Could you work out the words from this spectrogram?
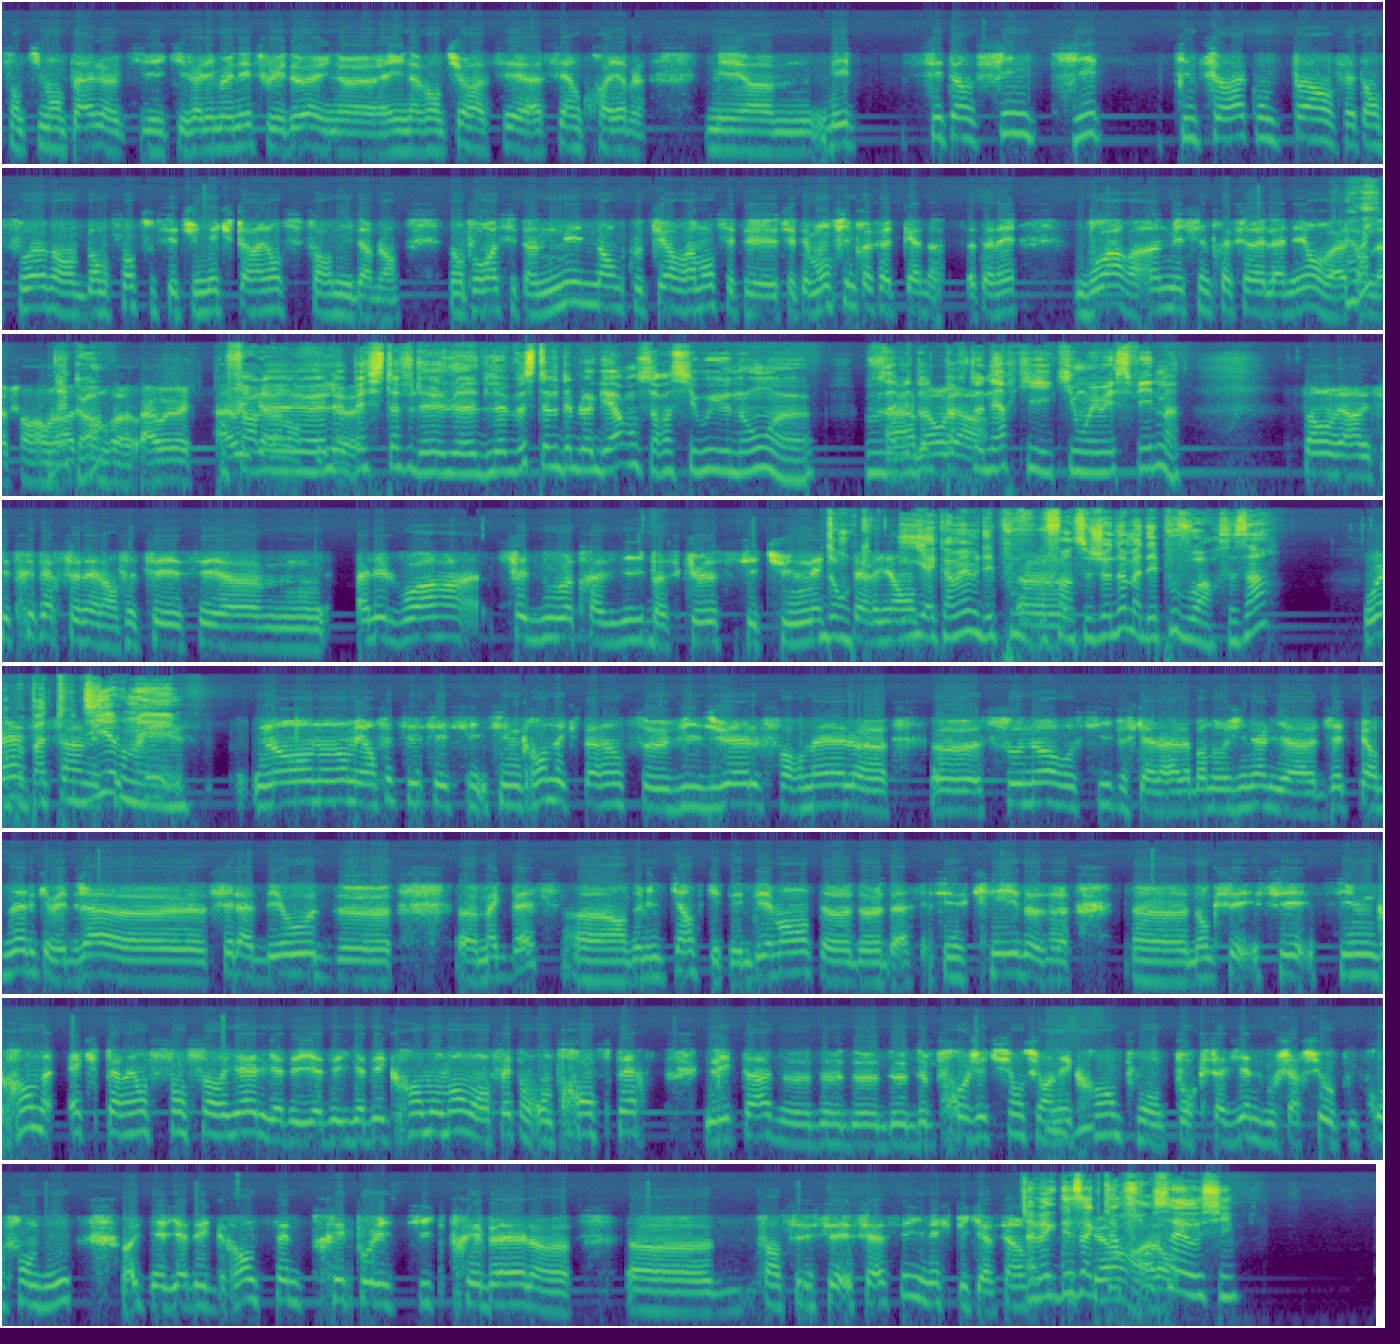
sentimentale qui, qui va les mener tous les deux à une, à une aventure assez, assez incroyable. Mais, euh, mais c'est un film qui est qui ne se raconte pas en fait en soi dans, dans le sens où c'est une expérience formidable. hein. Donc pour moi c'est un énorme coup de cœur vraiment c'était c'était mon film préféré de Cannes cette année voire un de mes films préférés de l'année on va Ah attendre oui la fin on va attendre ah ouais, ouais. Pour ah oui, carrément, le, euh, best-of de, le, le best-of des blogueurs, on saura si oui ou non euh, vous avez Ah, d'autres verra. partenaires qui, qui ont aimé ce film? Ça, on verra. Mais C'est très personnel, en fait. C'est, euh, allez le voir, faites-vous votre avis parce que c'est une Donc expérience. il y a quand même des pouvoirs. Euh, Enfin, ce jeune homme a des pouvoirs, c'est ça? Ouais, on peut pas tout ça, dire, mais- Non, non, non, mais en fait, c'est, une grande expérience euh, visuelle, formelle, euh, euh, sonore aussi, parce qu'à la, bande originale, il y a Jet Kurtzel qui avait déjà euh, fait la BO de euh, Macbeth euh, en 2015, qui était démente, euh, de, d'Assassin's Creed. de- euh, donc, c'est, une grande expérience sensorielle. Il y, a des, il, y a des, il y a des grands moments où, en fait, on, on transperce l'état de, de, de, de, de projection sur un Mhm. écran pour, pour que ça vienne vous chercher au plus profond de vous. Ouais, Il y, a, il y a des grandes scènes très poétiques, très belles. Euh, Enfin, c'est- assez inexplicable. Avec des de acteurs français aussi.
